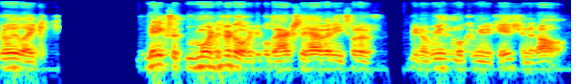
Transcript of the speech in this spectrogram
really like makes it more difficult for people to actually have any sort of you know reasonable communication at all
